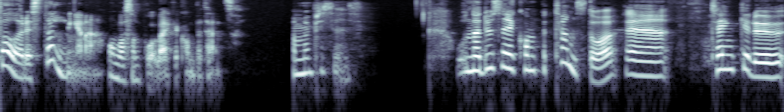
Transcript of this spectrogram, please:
föreställningarna om vad som påverkar kompetens. Ja men precis. Och när du säger kompetens då, eh, tänker du,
